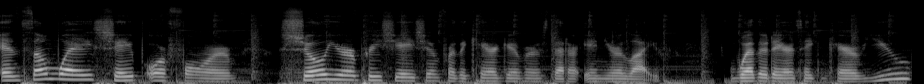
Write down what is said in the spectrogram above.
in some way, shape, or form. Show your appreciation for the caregivers that are in your life, whether they are taking care of you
